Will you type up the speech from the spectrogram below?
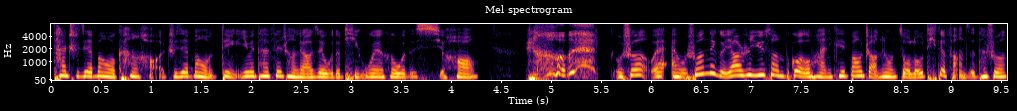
他直接帮我看好，直接帮我定，因为他非常了解我的品味和我的喜好。然后我说，喂，哎，我说那个要是预算不够的话，你可以帮我找那种走楼梯的房子。他说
